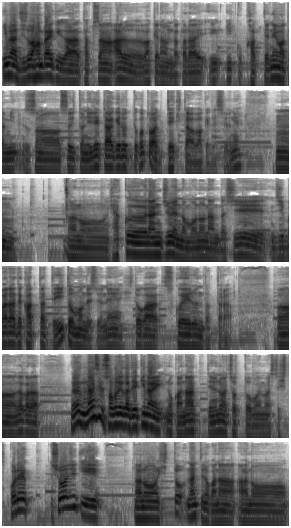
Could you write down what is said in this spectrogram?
今自動販売機がたくさんあるわけなんだから、1個買ってね、またその水筒に入れてあげるってことはできたわけですよね。うん。あの、百何十円のものなんだし、自腹で買ったっていいと思うんですよね。人が救えるんだったら。うん、だから、ななぜそれができないのかなっていうのはちょっと思いまして、これ、正直、あの、人、なんていうのかな、あの、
